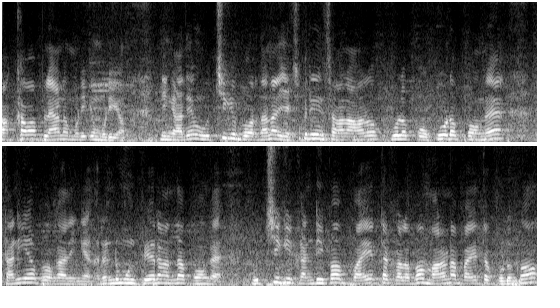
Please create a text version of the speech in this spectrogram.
பக்காவாக பிளானை முடிக்க முடியும். நீங்கள் அதே உச்சிக்கு போகிறதானா எக்ஸ்பீரியன்ஸ் ஆனாலும் கூட போ கூட போங்க. தனியாக போகாதீங்க. ரெண்டு மூணு பேராக இருந்தால் போங்க. உச்சிக்கு கண்டிப்பாக பயத்தை கலப்போம் மரண பயத்தை கொடுக்கும்.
